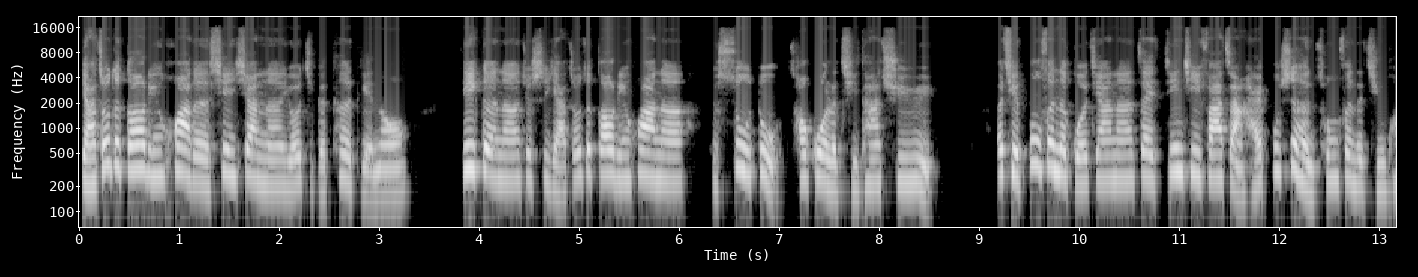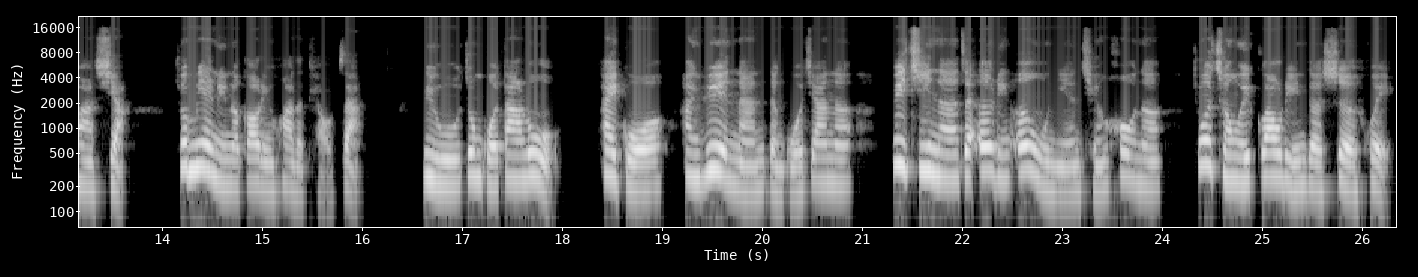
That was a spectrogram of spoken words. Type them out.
亚洲的高龄化的现象呢，有几个特点哦。第一个呢，就是亚洲的高龄化呢的速度超过了其他区域，而且部分的国家呢，在经济发展还不是很充分的情况下，就面临了高龄化的挑战。例如中国大陆、泰国和越南等国家呢，预计呢，在二零二五年前后呢，就会成为高龄的社会，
